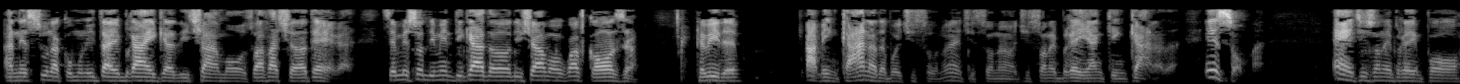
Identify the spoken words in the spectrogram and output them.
a nessuna comunità ebraica, diciamo, sulla faccia della terra. Se mi sono dimenticato, diciamo, qualcosa, capite? Ah, beh, in Canada poi ci sono, eh? ci sono, ci sono ebrei anche in Canada. Insomma, eh, ci sono ebrei un po',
